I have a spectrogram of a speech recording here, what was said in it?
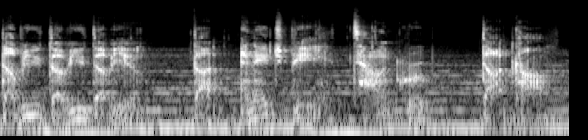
www.nhptalentgroup.com.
